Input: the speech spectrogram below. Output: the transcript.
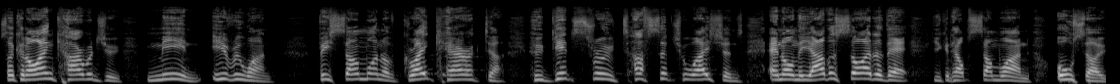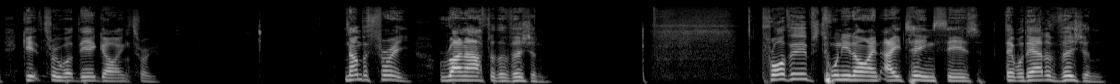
So can I encourage you, men, everyone, be someone of great character who gets through tough situations. And on the other side of that, you can help someone also get through what they're going through. Number three, run after the vision. Proverbs 29 18 says that without a vision,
